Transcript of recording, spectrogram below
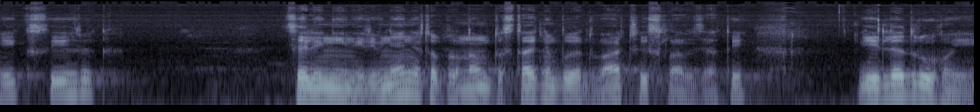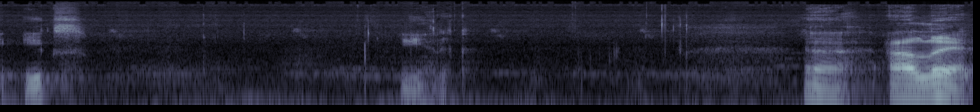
x, y. Це лінійне рівняння, тобто нам достатньо буде два числа взяти. І для другої x, y. Е, Але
